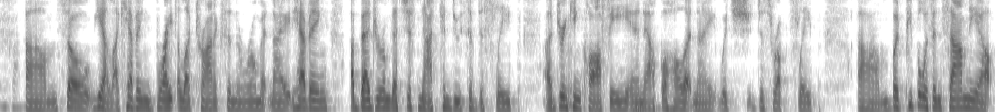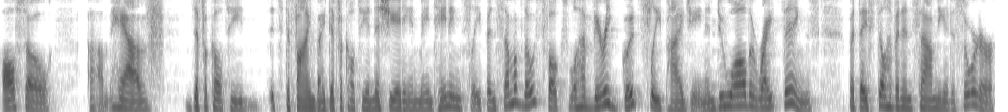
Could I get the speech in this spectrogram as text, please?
Okay. Um, so yeah, like having bright electronics in the room at night, having a bedroom that's just not conducive to sleep, uh, drinking coffee and Mhm. alcohol at night, which disrupt sleep. Um, but people with insomnia also um, have difficulty. It's defined by difficulty initiating and maintaining sleep, and some of those folks will have very good sleep hygiene and do all the right things, but they still have an insomnia disorder.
